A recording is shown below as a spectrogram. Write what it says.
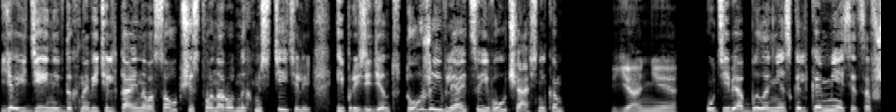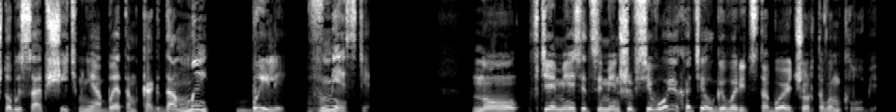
я идейный вдохновитель тайного сообщества народных мстителей, и президент тоже является его участником. Я не... У тебя было несколько месяцев, чтобы сообщить мне об этом, когда мы были вместе. Ну, в те месяцы меньше всего я хотел говорить с тобой о чертовом клубе,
